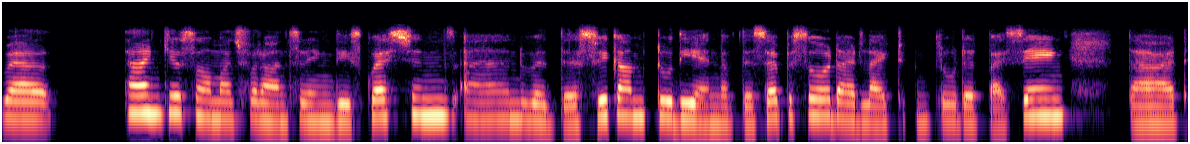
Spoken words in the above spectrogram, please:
Well, thank you so much for answering these questions. And with this, we come to the end of this episode. I'd like to conclude it by saying that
